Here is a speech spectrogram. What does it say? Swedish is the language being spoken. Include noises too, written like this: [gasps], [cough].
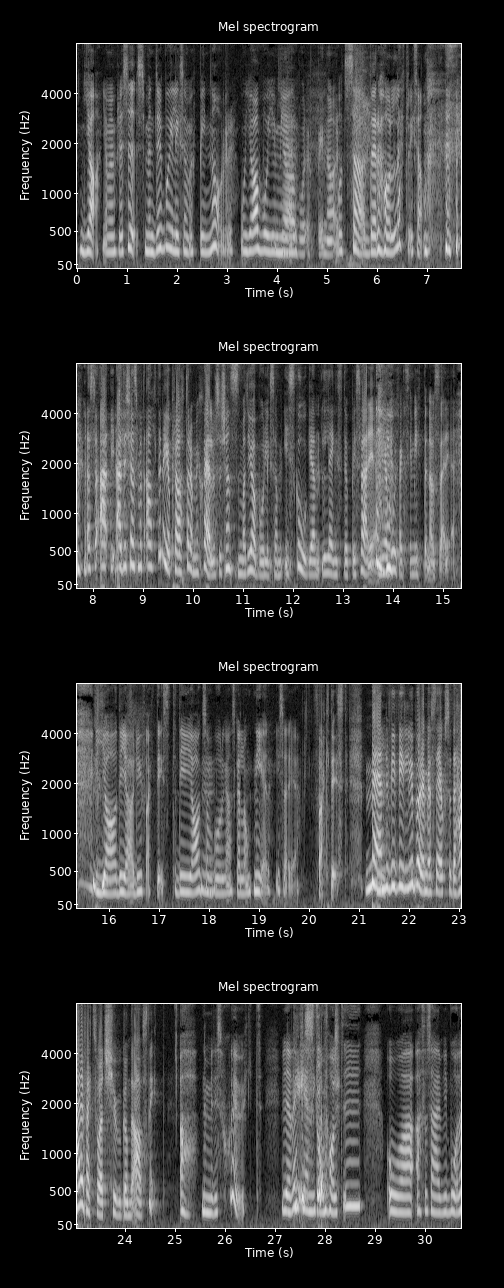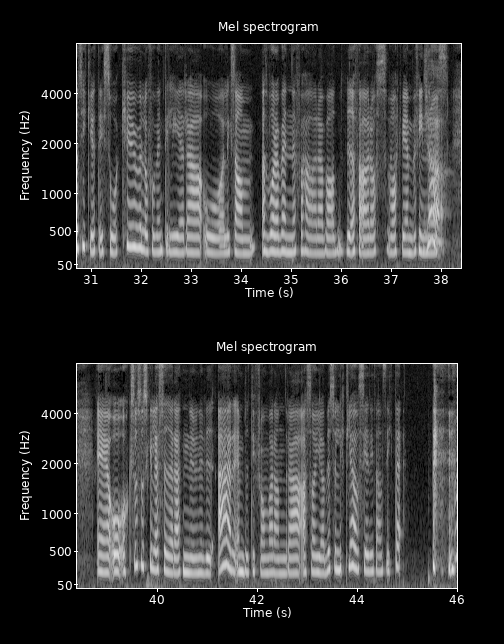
Ja, ja men precis. Men du bor ju liksom uppe i norr och jag bor ju mer Jag bor uppe i norr. åt söderhållet liksom. [laughs] Alltså, det känns som att alltid när jag pratar om mig själv så känns det som att jag bor liksom i skogen längst upp i Sverige. Men jag bor ju faktiskt i mitten av Sverige. [laughs] ja, det gör du ju faktiskt. Det är jag som Mm. bor ganska långt ner i Sverige. Faktiskt. Men vi vill ju börja med att säga också att det här är faktiskt vårt tjugonde avsnitt. Ah, nej men det är så sjukt. Vi har verkligen liksom hållit i och alltså så här, vi båda tycker att det är så kul att få ventilera och liksom att våra vänner får höra vad vi har för oss, vart vi än befinner Ja. oss. Eh, och också så skulle jag säga det att nu när vi är en bit ifrån varandra, alltså jag blir så lycklig av att se ditt ansikte.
